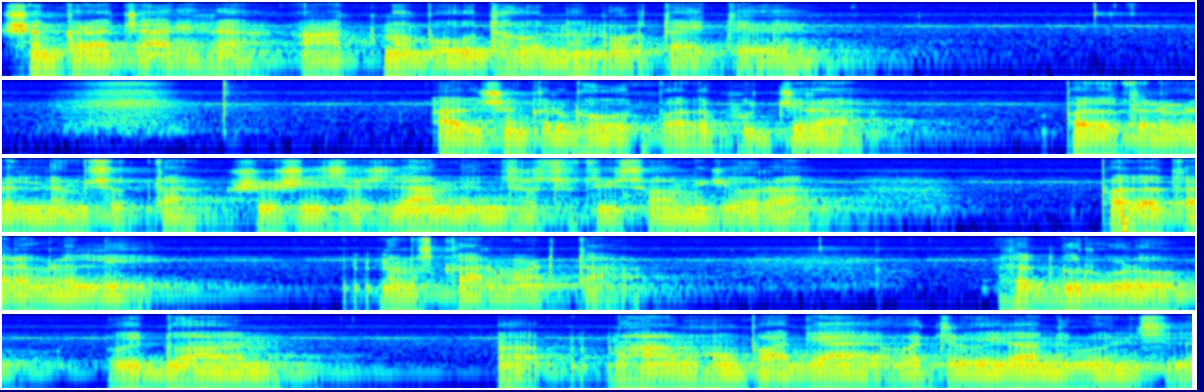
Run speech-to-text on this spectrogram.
ಶಂಕರಾಚಾರ್ಯರ ಆತ್ಮಬೋಧವನ್ನು ನೋಡ್ತಾ ಇದ್ದೇವೆ। ಆದಿಶಂಕರ ಭಗವತ್ಪಾದ ಪೂಜ್ಯರ ಪದತಲಗಳಲ್ಲಿ ನಮಿಸುತ್ತಾ ಶ್ರೀ ಶ್ರೀ ಸಚಿದಾನಂದ ಸರಸ್ವತಿ ಸ್ವಾಮೀಜಿಯವರ ಪದತಲಗಳಲ್ಲಿ ನಮಸ್ಕಾರ ಮಾಡ್ತಾ ಸದ್ಗುರುಗಳು ವಿದ್ವಾನ್ ಮಹಾಮಹೋಪಾಧ್ಯಾಯ, ವಜ್ರ ವೇದಾಂತಗಳು ಎನಿಸಿದ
